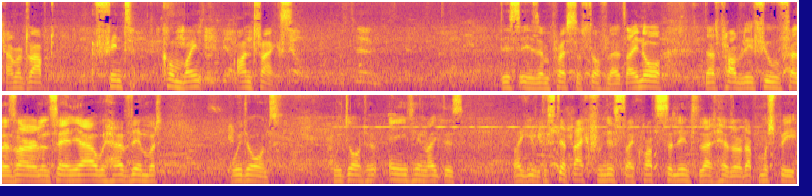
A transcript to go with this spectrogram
Camera dropped. A Fendt combine on tracks. This is impressive stuff lads. I know there's probably a few fellas in Ireland saying yeah we have them but we don't. We don't have anything like this. Like even to step back from this like what's the length of that header? That must be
